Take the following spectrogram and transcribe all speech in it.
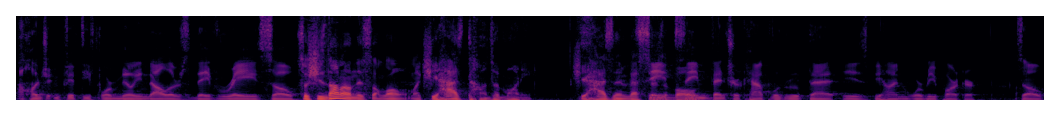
154 million dollars they've raised. So so she's not on this alone. Like she has tons of money. She has the investors same, involved. same venture capital group that is behind Warby Parker. So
